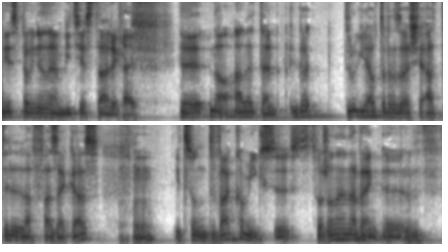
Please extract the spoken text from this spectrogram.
niespełnione ambicje starych. Tak. Y, no, ale ten, drugi autor nazywa się Attila Fazekas mhm. i to są dwa komiksy stworzone na Węg- y,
